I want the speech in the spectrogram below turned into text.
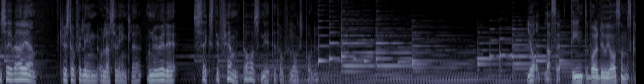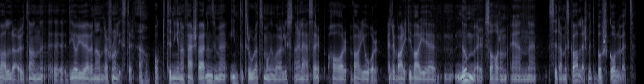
Och så är vi här igen. Kristoffer Lind och Lasse Winkler. Och nu är det 65 avsnittet av Förlagspodden. Ja, Lasse, det är inte bara du och jag som skvallrar utan eh, det gör ju även andra journalister. Jaha. Och tidningen Affärsvärlden som jag inte tror att så många av våra lyssnare läser har varje år, eller var, i varje mm, nummer så har de en eh, sida med skvaller som heter Börsgolvet.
